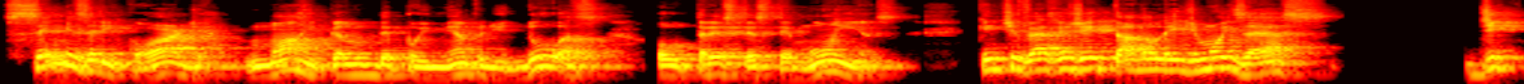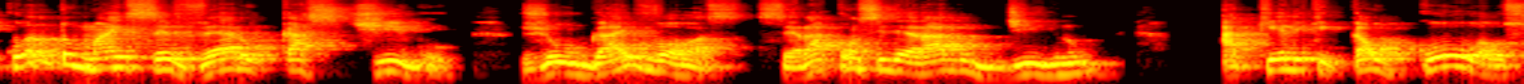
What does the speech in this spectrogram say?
Sem misericórdia, morre pelo depoimento de duas ou três testemunhas, quem tiver rejeitado a lei de Moisés. De quanto mais severo castigo julgai vós, será considerado digno aquele que calcou aos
